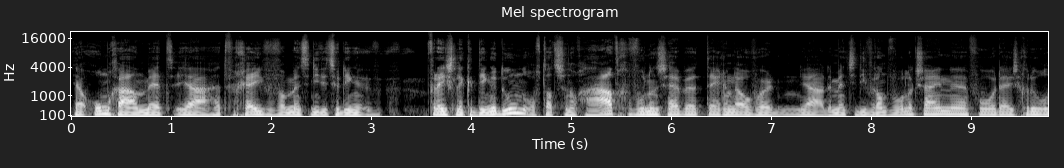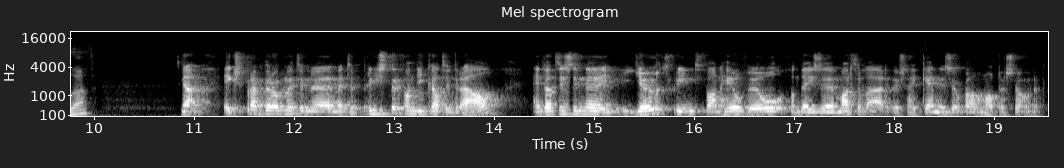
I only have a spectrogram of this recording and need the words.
ja, omgaan met ja, het vergeven van mensen die dit soort dingen, vreselijke dingen doen? Of dat ze nog haatgevoelens hebben tegenover ja, de mensen die verantwoordelijk zijn voor deze gruweldaad? Ja, ik sprak daar ook met een, uh, met de priester van die kathedraal. En dat is een jeugdvriend van heel veel van deze martelaren. Dus hij kende ze ook allemaal persoonlijk.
